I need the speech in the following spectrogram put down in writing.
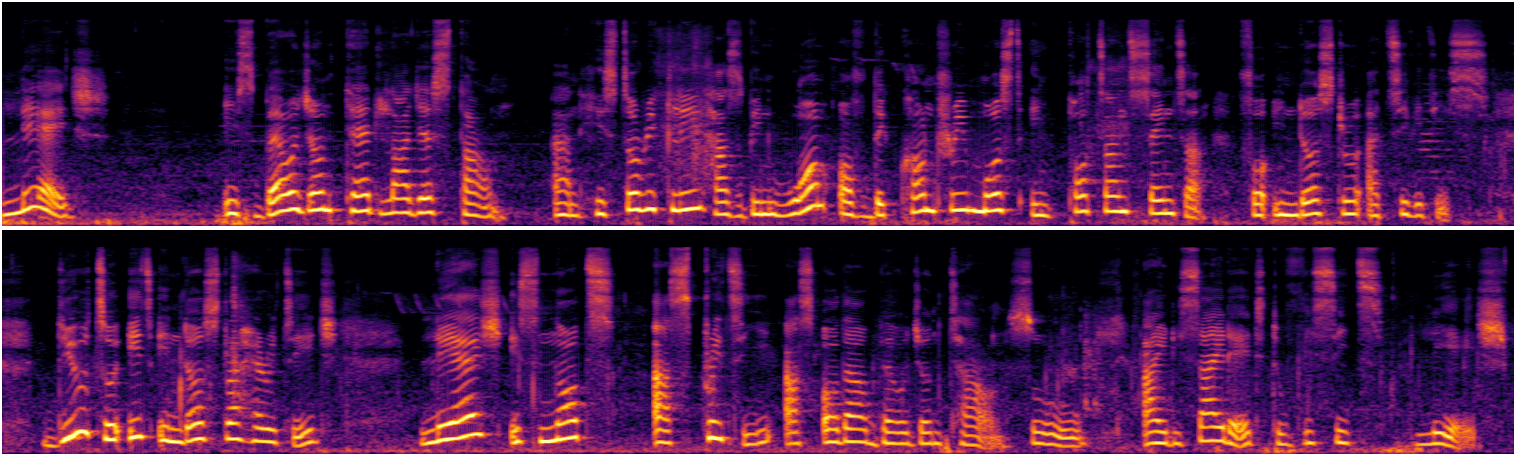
Liège is Belgium's third largest town and historically has been one of the country's most important centers for industrial activities. Due to its industrial heritage, Liège is not as pretty as other Belgian towns, so I decided to visit Liège.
